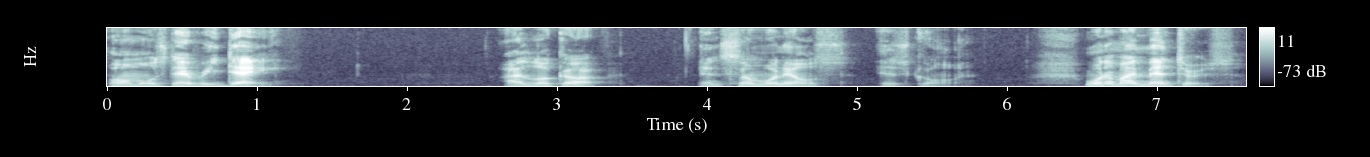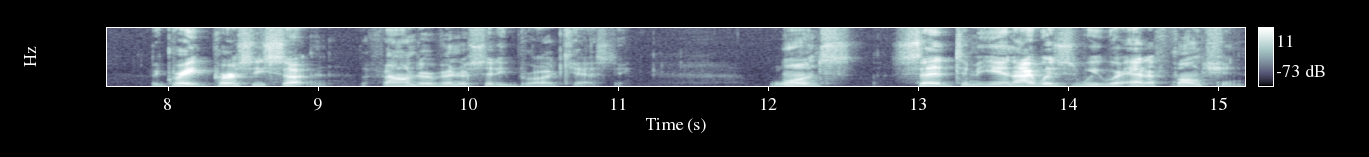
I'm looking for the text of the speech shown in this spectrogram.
almost every day I look up and someone else is gone. One of my mentors, the great Percy Sutton, the founder of Inner City Broadcasting, once said to me, and I was we were at a function,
